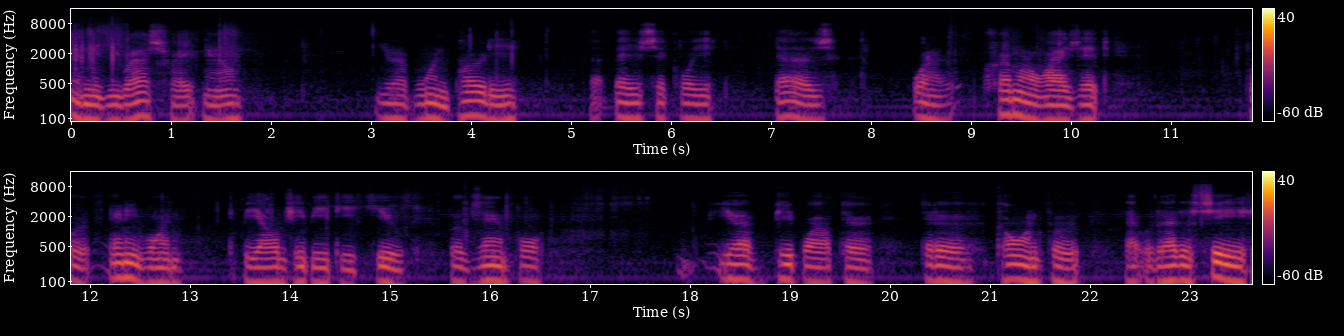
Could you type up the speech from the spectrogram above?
in the U.S. right now, you have one party that basically does want to criminalize it for anyone to be LGBTQ. For example, you have people out there that are calling for that would rather see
